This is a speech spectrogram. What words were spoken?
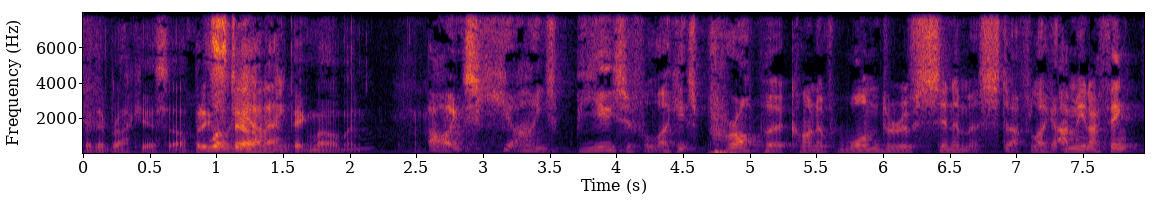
with the brachiosaur. But it's Well, still yeah, an I mean- epic moment. Oh, it's oh, it's beautiful. Like it's proper kind of wonder of cinema stuff. Like I mean, I think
